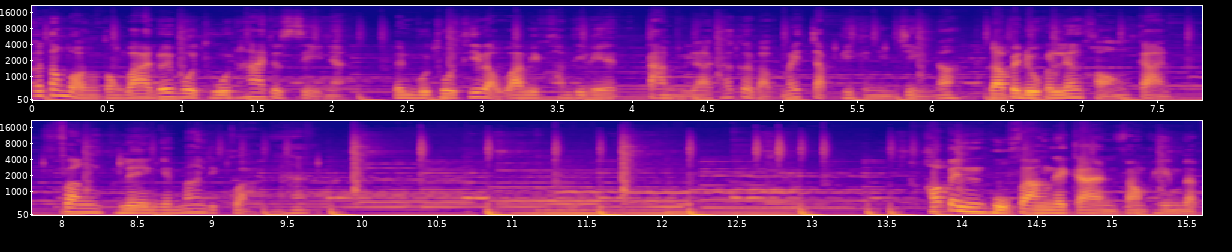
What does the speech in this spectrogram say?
ก็ต้องบอกตรงๆว่าด้วยบลูทูธ5.4 เนี่ยเป็นบลูทูธที่แบบว่ามีความดีเลย์ต่ำอยู่แล้ว ถ้าเกิดแบบไม่จับผิดกันจริงๆเนาะเราไปดูกันเรื่องของการฟังเพลงกันบ้างดีกว่านะฮะ เขาเป็นหูฟังในการฟังเพลงแบบ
